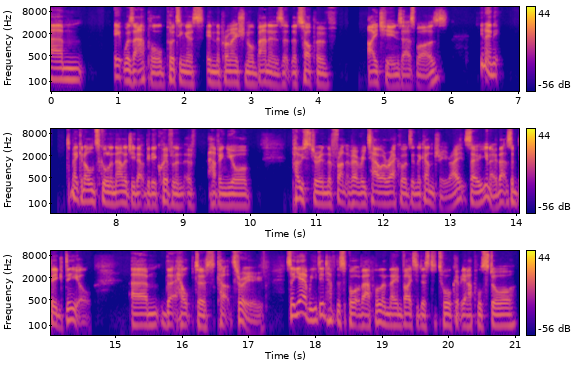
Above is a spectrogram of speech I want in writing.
um, it was Apple putting us in the promotional banners at the top of iTunes, as was, you know, to make an old school analogy, that would be the equivalent of having your poster in the front of every Tower Records in the country, right? So, you know, that's a big deal um, that helped us cut through. So, yeah, we did have the support of Apple, and they invited us to talk at the Apple Store.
